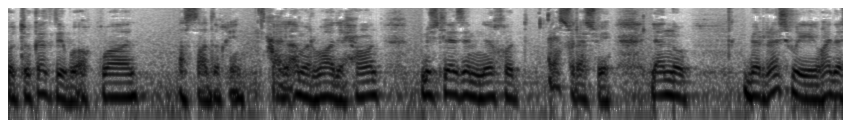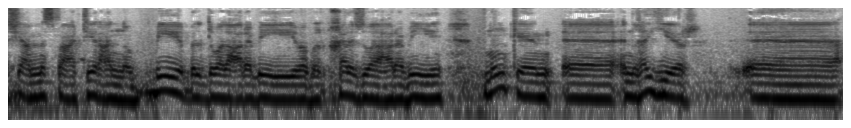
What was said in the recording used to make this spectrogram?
وتكذب أقوال الصادقين. يعني الأمر واضح هون مش لازم ناخذ رشوة, رشوة. لأنه بالرشوة وهذا الشيء عم نسمع كثير عنه بالدول العربية وخارج الدول العربية ممكن آه نغير آه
